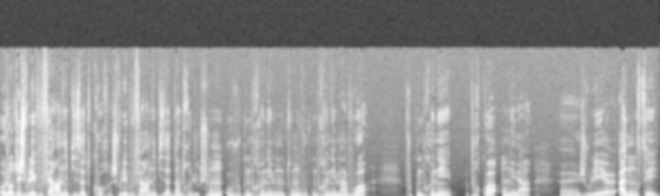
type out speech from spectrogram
aujourd'hui je voulais vous faire un épisode court. Je voulais vous faire un épisode d'introduction où vous comprenez mon ton, vous comprenez ma voix, vous comprenez pourquoi on est là. Euh, je voulais euh, annoncer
